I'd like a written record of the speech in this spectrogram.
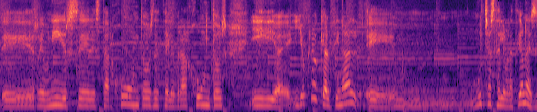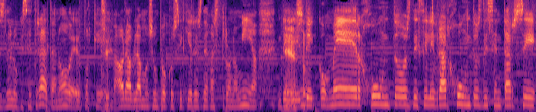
de reunirse, de estar juntos, de celebrar juntos. Y, eh, y yo creo que al final... eh, muchas celebraciones es de lo que se trata, ¿no? Eh, Porque Sí. ahora hablamos un poco, si quieres, de gastronomía, de, de comer juntos, de celebrar juntos, de sentarse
